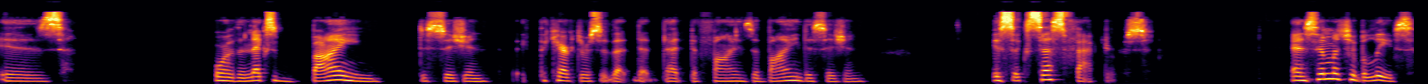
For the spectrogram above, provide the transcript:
is or the next buying decision the characteristic that that that defines the buying decision is success factors. And similar to beliefs,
